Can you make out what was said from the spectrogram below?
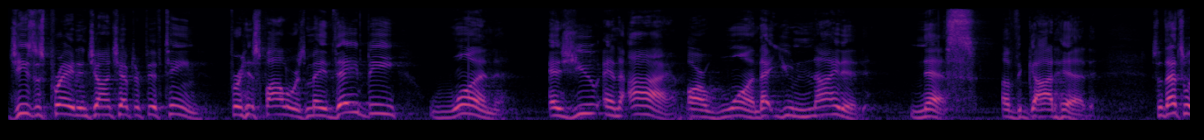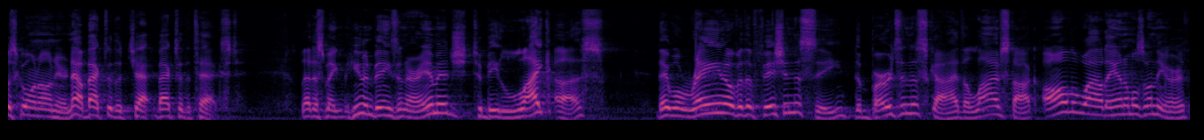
Jesus prayed in John chapter 15 for his followers, may they be one as you and I are one, that unitedness of the Godhead. So that's what's going on here. Now back to the chat, back to the text. Let us make human beings in our image to be like us. They will reign over the fish in the sea, the birds in the sky, the livestock, all the wild animals on the earth,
